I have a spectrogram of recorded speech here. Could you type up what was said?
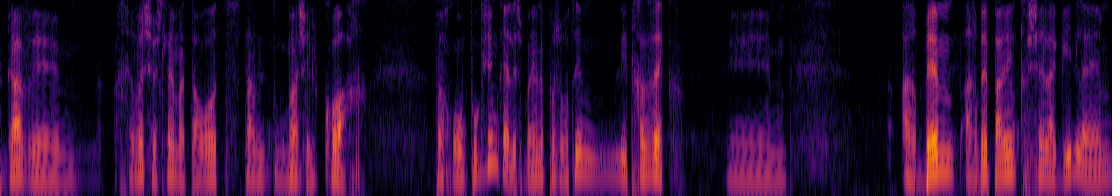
אגב, אה, החבר'ה שיש להם מטרות, סתם דוגמה של כוח, ואנחנו פוגשים כאלה שבאים לפה שרוצים להתחזק. אה, הרבה, הרבה פעמים קשה להגיד להם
